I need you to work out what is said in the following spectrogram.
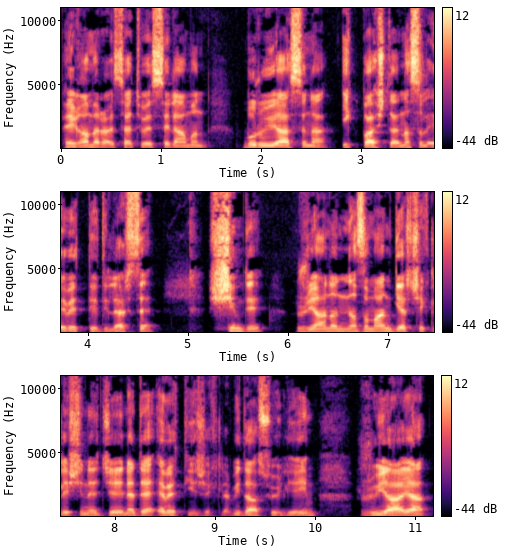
Peygamber Aleyhisselatü Vesselam'ın bu rüyasına ilk başta nasıl evet dedilerse, şimdi rüyanın ne zaman gerçekleşeceğine de evet diyecekler. Bir daha söyleyeyim. Rüyaya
